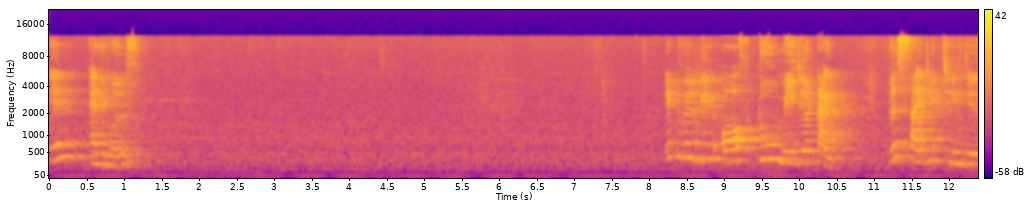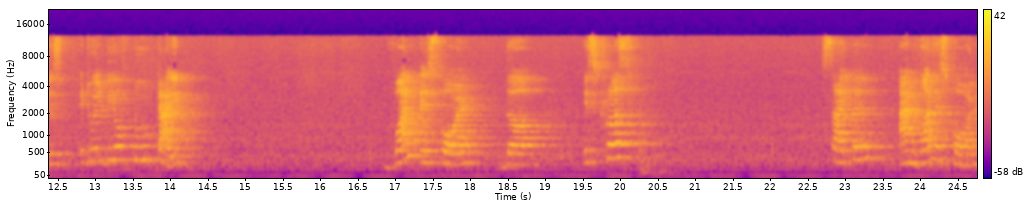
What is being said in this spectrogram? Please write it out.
in animals it will be of two major type. This cyclic changes, it will be of two type. One is called the estrous cycle and one is called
